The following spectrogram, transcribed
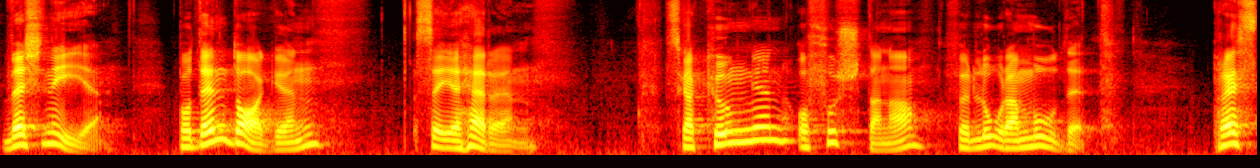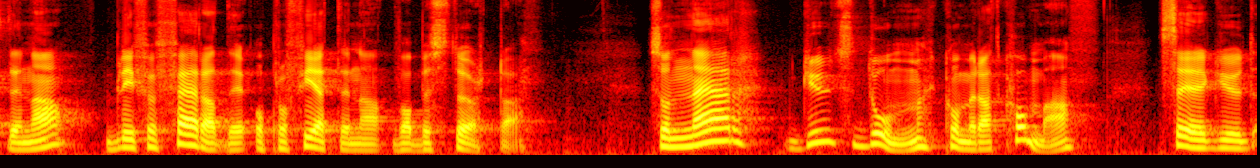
Vers 9. På den dagen, säger Herren, ska kungen och furstarna förlora modet. Prästerna bli förfärade och profeterna var bestörta. Så när Guds dom kommer att komma, säger Gud,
